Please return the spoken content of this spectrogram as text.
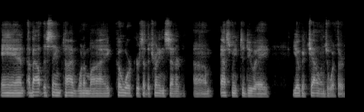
And about the same time, one of my coworkers at the training center um, asked me to do a yoga challenge with her.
